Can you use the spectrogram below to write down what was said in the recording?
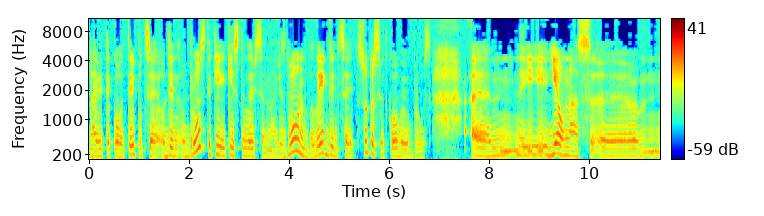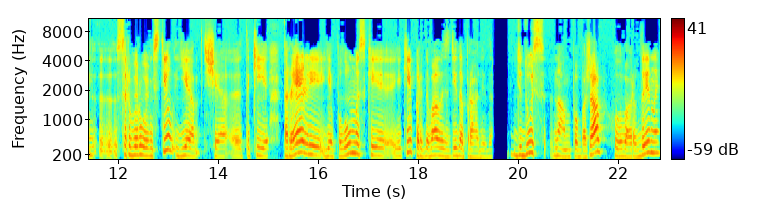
навіть такого типу, це один обрус, такий, який стелився на Різдво, на Великдень, це суто святковий обрус. Е, Є у нас е, сервіруємо стіл, є ще е, такі тарелі, є полумиски, які передавали з діда прадіда. Дідусь нам побажав, голова родини,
